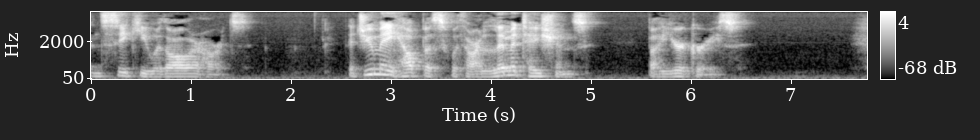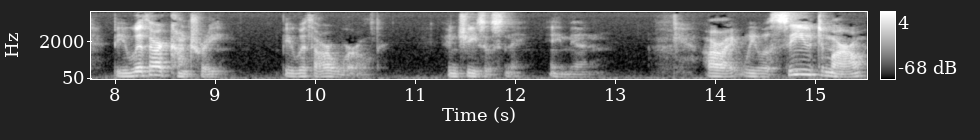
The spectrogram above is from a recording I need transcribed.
and seek you with all our hearts, that you may help us with our limitations by your grace. Be with our country, be with our world. In Jesus' name, amen. All right, we will see you tomorrow,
